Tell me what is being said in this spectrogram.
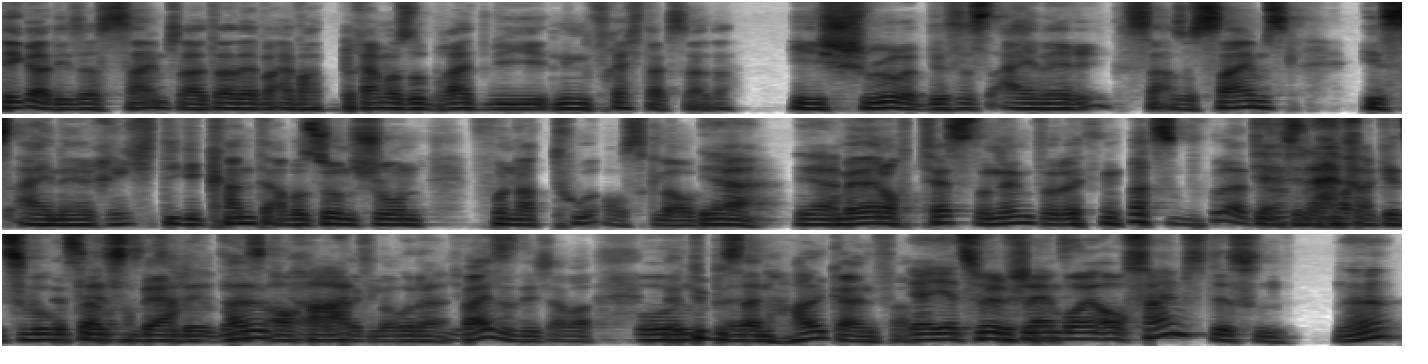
Digga, dieser Symes, Alter, der war einfach dreimal so breit wie ein Frechdachs, Alter. Ich schwöre, das ist eine also Symes ist eine richtige Kante, aber schon schon von Natur aus, glaube ich. Ja, ja. Und wenn er noch Testo nimmt oder irgendwas, Bruder, Der das ist einfach gezwungen, das ist testen der nehmen. Das ist Hulk, auch hart, Alter, oder? Ich weiß es nicht, aber der Und, Typ ist äh, ein Hulk einfach. Ja, jetzt will. Flamboy auch Symes dissen. Ne?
